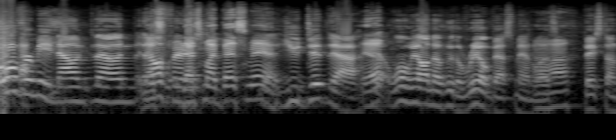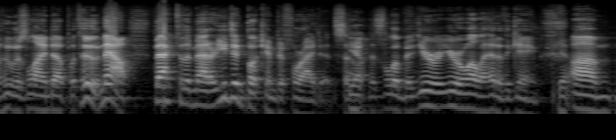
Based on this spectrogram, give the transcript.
over me. Now, now, in, in all fairness, that's my best Yeah, man. you did. Yeah, Yep. Well, we all know who the real best man was Uh-huh. based on who was lined up with who. Now, back to the matter. You did book him before I did, so Yep. that's a little bit. You're you're well ahead of the game. Yep. Um,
